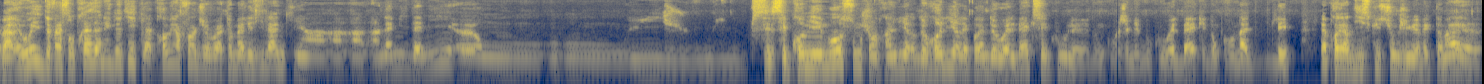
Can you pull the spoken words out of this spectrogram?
Eh ben, oui, de façon très anecdotique. La première fois que je vois Thomas Lévillane, qui est un, ami d'amis, euh, ses, premiers mots sont je suis en train de lire, de relire les poèmes de Welbeck, c'est cool. donc moi j'aimais beaucoup Welbeck, et donc on a la première discussion que j'ai eue avec Thomas euh,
